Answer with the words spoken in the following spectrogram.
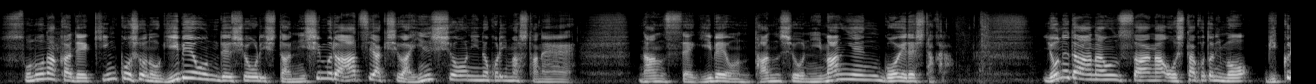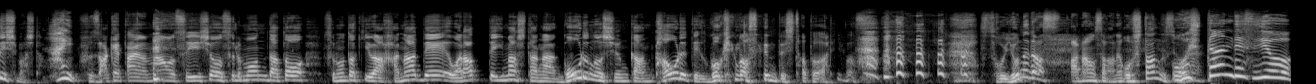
その中で金庫賞のギベオンで勝利した西村敦也騎手は印象に残りましたねなんせギベオン単勝2万円超えでしたから。米田アナウンサーが押したことにもびっくりしました、はい、ふざけた馬を 推奨するもんだと。その時は鼻で笑っていましたがゴールの瞬間倒れて動けませんでしたとあります。そう米田アナウンサーがね押したんですよ、ね、押したんですよ。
